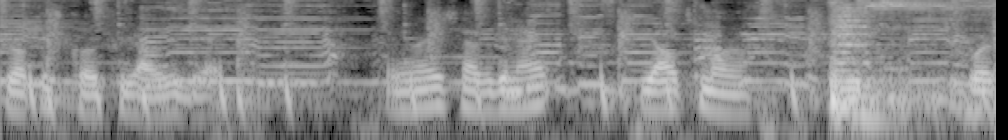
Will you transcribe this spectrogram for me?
Throw up this code for y'all to get. Anyways, have a good night. See y'all tomorrow. Work,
